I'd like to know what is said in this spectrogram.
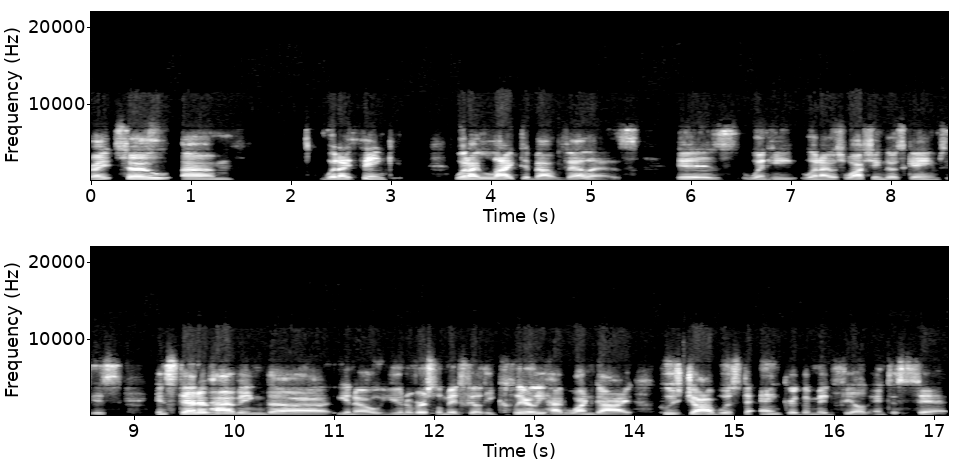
right? So, um, what I think, what I liked about Velez is when he, when I was watching those games, is instead of having the, you know, universal midfield, he clearly had one guy whose job was to anchor the midfield and to sit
